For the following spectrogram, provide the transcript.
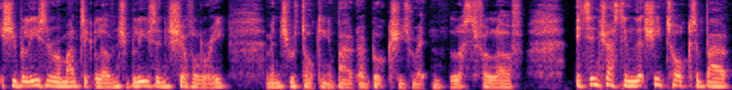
She believes in romantic love and she believes in chivalry. I mean, she was talking about her book she's written, Lust for Love. It's interesting that she talks about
